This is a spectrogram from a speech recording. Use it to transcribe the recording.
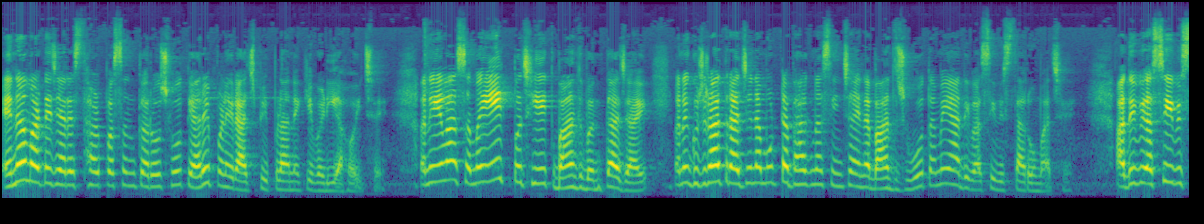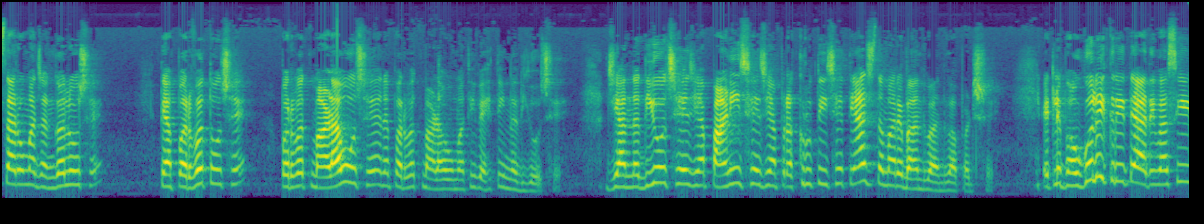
એના માટે જ્યારે સ્થળ પસંદ કરો છો, ત્યારે પણ એ રાજપીપળાને કેવડિયા હોય છે. અને એવા સમયે એક પછી એક બાંધ બનતા જાય. અને ગુજરાત રાજ્યના મોટા ભાગના સિંચાઈના બાંધ જુઓ, તમે આદિવાસી વિસ્તારોમાં છે. આદિવાસી વિસ્તારોમાં જંગલો છે, ત્યાં પર્વતો છે, પર્વતમાળાઓ છે અને પર્વતમાળાઓમાંથી વહેતી નદીઓ છે. જ્યાં નદીઓ છે, જ્યાં પાણી છે, જ્યાં પ્રકૃતિ છે, ત્યાં જ તમારે બાંધ બાંધવા પડશે. એટલે ભૌગોલિક રીતે આદિવાસી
